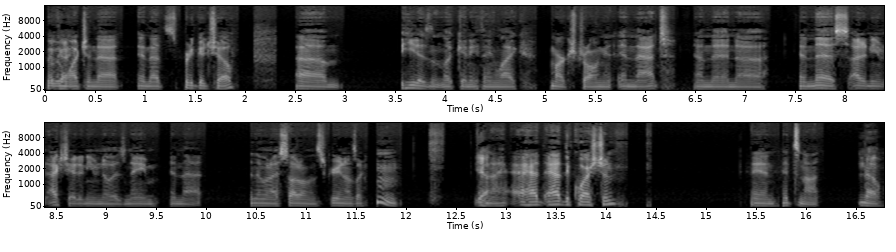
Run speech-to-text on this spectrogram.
We've Okay. been watching that, and that's a pretty good show. Um, he doesn't look anything like Mark Strong in, in that. And then uh, in this, I didn't even actually I didn't even know his name in that. And then when I saw it on the screen, I was like, hmm. Yeah. And I, I had I had the question, and it's not. No,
